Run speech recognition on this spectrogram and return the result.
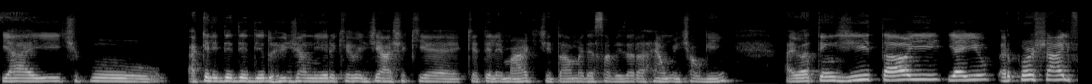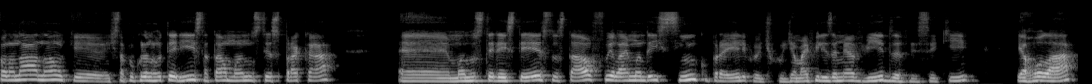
e aí, tipo, aquele DDD do Rio de Janeiro que a gente acha que é, que é telemarketing e tal, mas dessa vez era realmente alguém. Aí eu atendi e tal, e, e aí eu, era o Porchat, ele falando, ah, não, que a gente tá procurando roteirista tal, manda os textos pra cá, é, os três textos tal. Fui lá e mandei cinco pra ele, foi tipo o dia mais feliz da minha vida, esse aqui ia rolar.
